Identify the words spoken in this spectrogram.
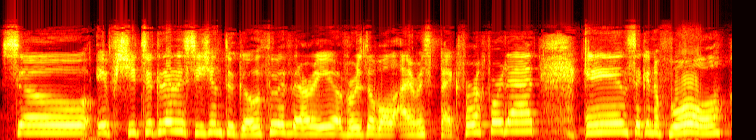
So if she took the decision to go through therapy, first of all, I respect her for that, and second of all,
